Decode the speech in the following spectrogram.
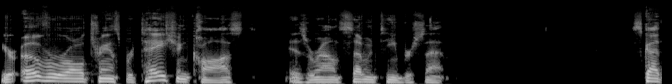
your overall transportation cost is around 17%. It's got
